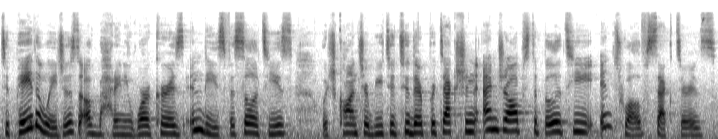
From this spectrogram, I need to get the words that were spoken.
to pay the wages of Bahraini workers in these facilities, which contributed to their protection and job stability in 12 sectors.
